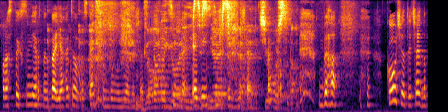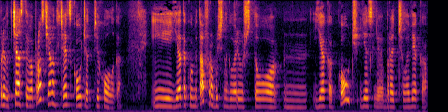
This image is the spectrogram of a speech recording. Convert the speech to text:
простых смертных. Да, я хотела это сказать, потом думаю, нет, ну сейчас говори, это будет сильно эгоистично. Да. Коуч отличает, например, частый вопрос, чем отличается коуч от психолога. И я такую метафору обычно говорю, что я как коуч, если брать человека,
